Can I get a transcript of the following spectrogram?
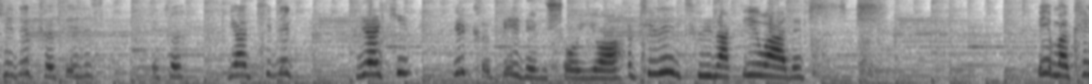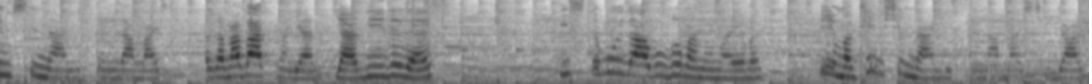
kedi köpeği. Kö, ya Ya köpeği demiş o ya. Kedinin tırnaklığı vardı. Bir bakayım şimdi hangisinden baş. O zaman bakmayın. Ya biliriz. İşte burada buzdolabının arabası. Bir bakayım şimdi hangisinden başlayacağız.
